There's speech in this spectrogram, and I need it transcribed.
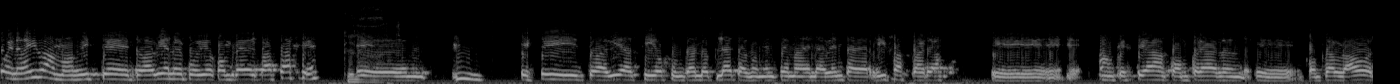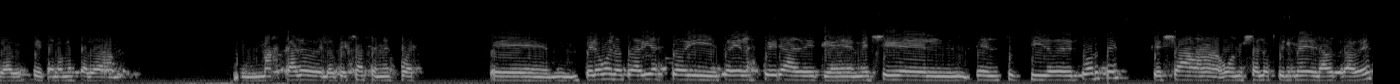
Bueno, ahí vamos, viste, todavía no he podido comprar el pasaje. Eh, estoy todavía sigo juntando plata con el tema de la venta de rifas para eh, aunque sea comprar eh, comprarlo ahora, viste que no me salga más caro de lo que ya se me fue. Eh, pero bueno, todavía estoy, estoy en la espera de que me llegue el, subsidio de deporte, que ya, bueno, ya lo firmé la otra vez.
